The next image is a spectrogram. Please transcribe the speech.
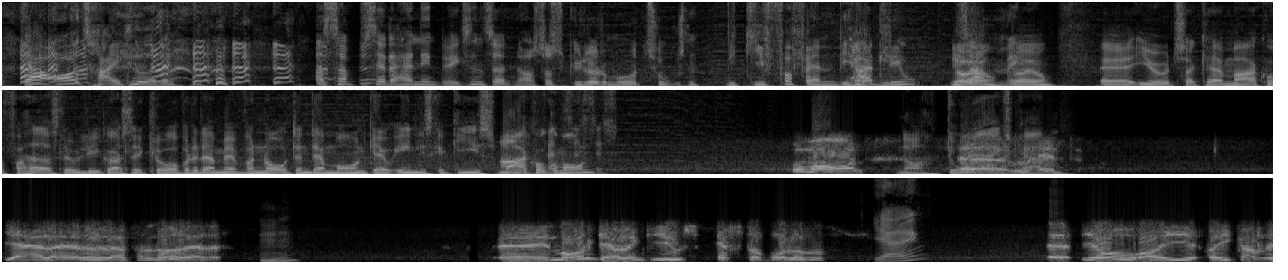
Jeg har overtræk, hedder det. Og så sætter han ind, det er ikke sådan, så, Nå, så skylder du mig 8.000. Vi er gift for fanden, vi har et liv Jo, jo, sammen, jo, ikke? jo. Uh, I øvrigt, så kan Marco fra Haderslev lige gøre os lidt klogere på det der med, hvornår den der morgengave egentlig skal gives. Marco, oh, godmorgen. Godmorgen. Nå, du er Øhm, eksperten. et- Ja, eller det er i hvert fald noget af det. Mm. Øh, en morgengave, den gives efter brylluppet. Ja, ikke? Øh, jo, og i, og i gamle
